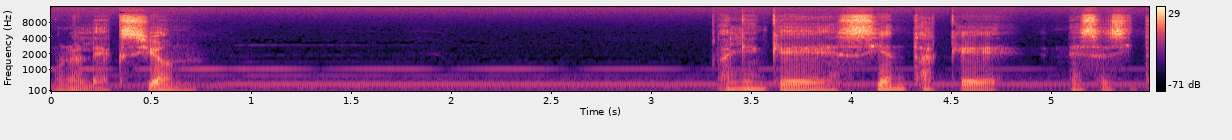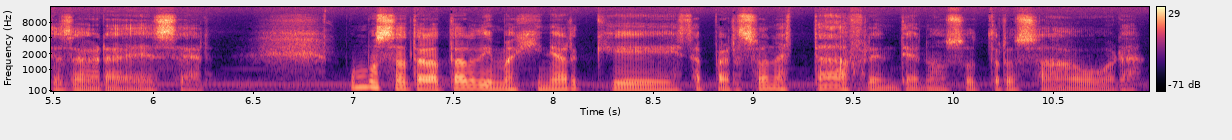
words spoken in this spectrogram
una lección. Alguien que sientas que necesitas agradecer. Vamos a tratar de imaginar que esta persona está frente a nosotros ahora.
